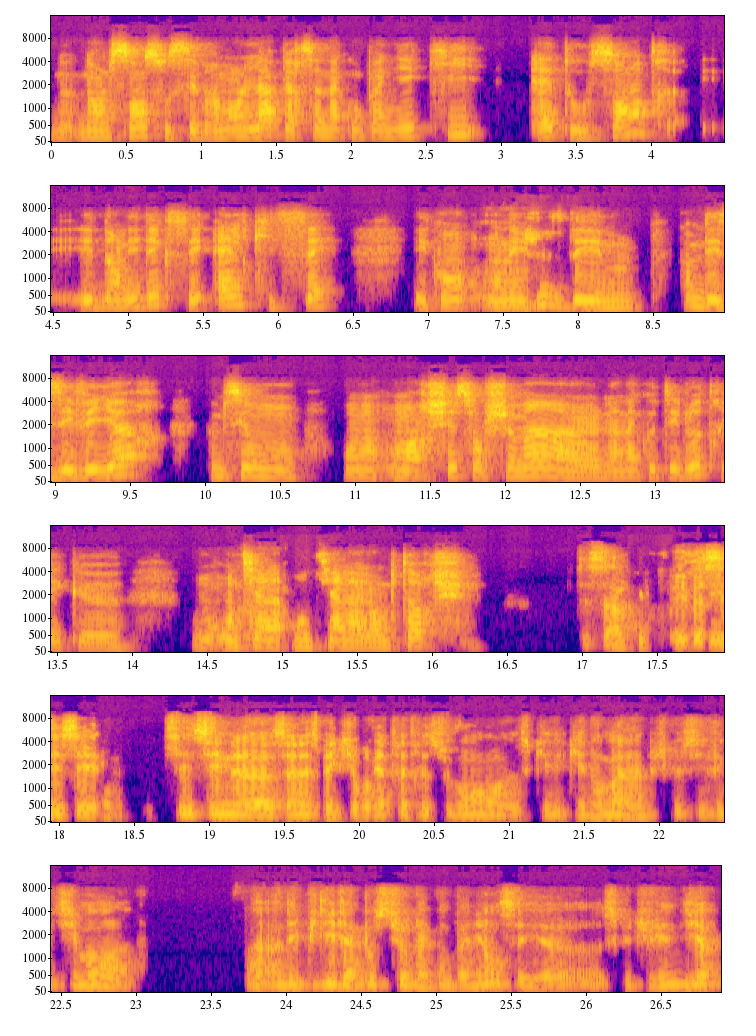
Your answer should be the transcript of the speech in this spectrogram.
dans le sens où c'est vraiment la personne accompagnée qui est au centre et dans l'idée que c'est elle qui sait et qu'on on est mmh. juste des comme des éveilleurs, comme si on, on, on marchait sur le chemin l'un à côté de l'autre et que on, on, tient on tient la lampe torche. C'est ça. Oui, bah c'est c'est un aspect qui revient très très souvent, euh, ce qui est, qui est normal, hein, puisque c'est effectivement euh, un des piliers de la posture de l'accompagnant, c'est euh, ce que tu viens de dire,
